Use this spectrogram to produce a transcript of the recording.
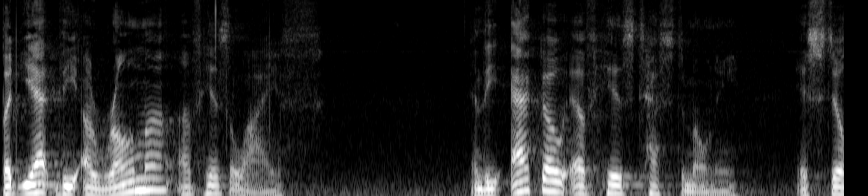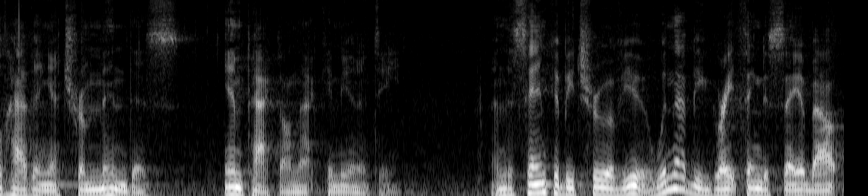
But yet, the aroma of his life and the echo of his testimony is still having a tremendous impact on that community. And the same could be true of you. Wouldn't that be a great thing to say about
